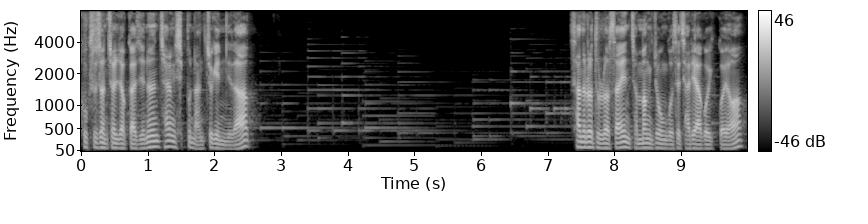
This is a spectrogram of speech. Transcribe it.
국수전철역까지는 차량 10분 안쪽입니다. 산으로 둘러싸인 전망 좋은 곳에 자리하고 있고요.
